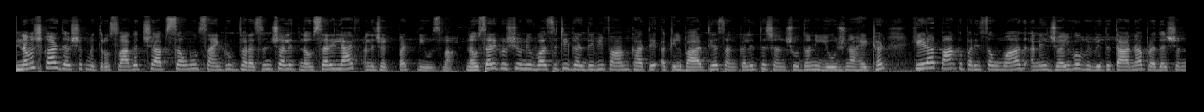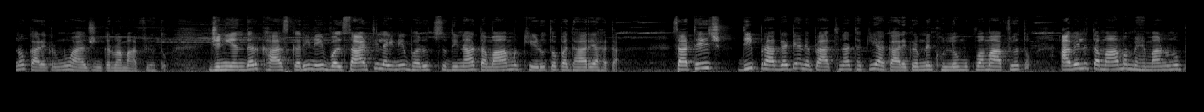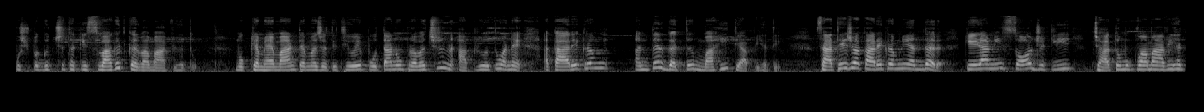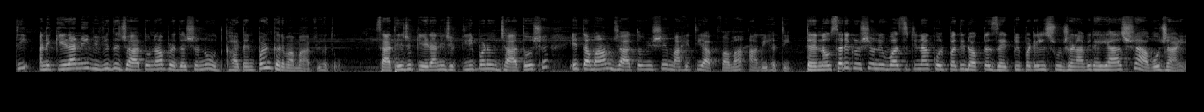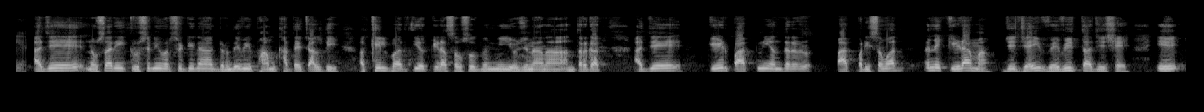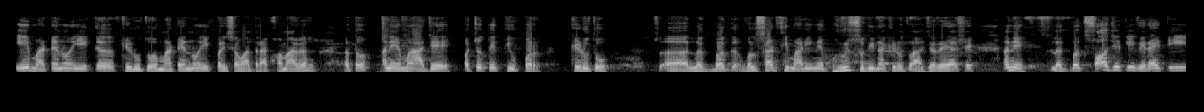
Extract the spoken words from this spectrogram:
નમસ્કાર દર્શક મિત્રો, સ્વાગત છે આપ સૌનું સાઈ ગ્રુપ દ્વારા સંચાલિત નવસારી લાઈફ અને ઝટપટ ન્યૂઝમાં. નવસારી કૃષિ યુનિવર્સિટી ગણદેવી ફાર્મ ખાતે અખિલ ભારતીય સંકલિત સંશોધન યોજના હેઠળ કેળા પાક પરિસંવાદ અને જૈવ વિવિધતાના પ્રદર્શનનો કાર્યક્રમનું આયોજન કરવામાં આવ્યું હતું. જેની અંદર ખાસ કરીને વલસાડથી લઈને ભરૂચ સુધીના તમામ ખેડૂતો પધાર્યા હતા. સાથે જ દીપ પ્રાગટ્ય અને પ્રાર્થના થકી આ કાર્યક્રમને ખુલ્લો મૂકવામાં આવ્યો હતો. આવેલ તમામ મહેમાનોનું પુષ્પગુચ્છ થકી સ્વાગત કરવામાં આવ્યું હતું. મુખ્ય મહેમાન તેમજ અતિથિઓએ પોતાનું પ્રવચન આપ્યું હતું અને આ કાર્યક્રમ અંતર્ગત માહિતી આપી હતી. સાથે જ આ કાર્યક્રમની અંદર કેળાની સો જેટલી જાતો મૂકવામાં આવી હતી અને કેળાની વિવિધ જાતોના પ્રદર્શનનું ઉદ્ઘાટન પણ કરવામાં આવ્યું હતું. સાથે જ કેળાની જેટલી પણ જાતો છે, એ તમામ જાતો વિશે માહિતી આપવામાં આવી હતી. ત્યારે નવસારી કૃષિ યુનિવર્સિટીના કુલપતિ ડોક્ટર ઝેડપી પટેલ શું જણાવી રહ્યા છે, આવો જાણીએ. આજે નવસારી કૃષિ યુનિવર્સિટીના ગણદેવી ફાર્મ ખાતે ચાલતી અખિલ ભારતીય કેળા સંશોધનની યોજનાના અંતર્ગત આજે કેળ પાકની અંદર પાક પરિસંવાદ અને કેળામાં જે જૈવ વૈવિધતા જે છે, એ એ માટેનો એક ખેડૂતો માટેનો એક પરિસંવાદ રાખવામાં આવ્યો હતો. અને એમાં આજે પચોતેરથી ઉપર ખેડૂતો લગભગ વલસાડથી માંડીને ભરૂચ સુધીના ખેડૂતો હાજર રહ્યા છે. અને લગભગ સો જેટલી વેરાયટી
